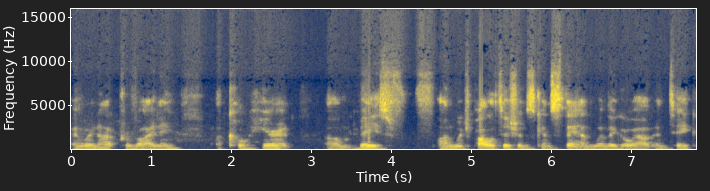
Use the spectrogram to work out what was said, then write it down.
and we're not providing a coherent um, base on which politicians can stand when they go out and take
